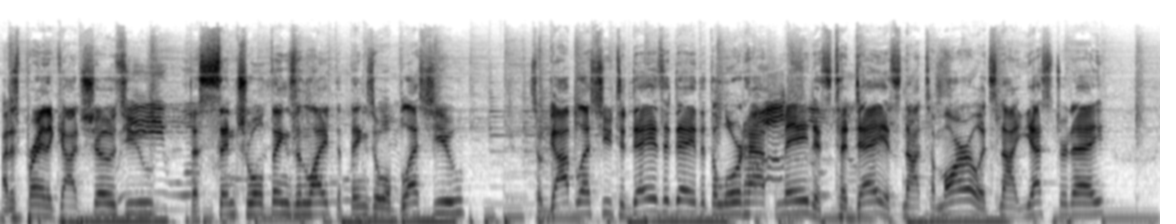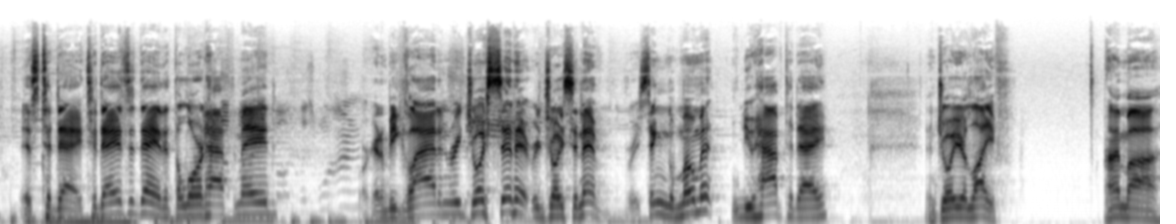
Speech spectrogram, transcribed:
I just pray that God shows you the sensual things in life, the things that will bless you. So God bless you. Today is a day that the Lord hath made. It's today, it's not tomorrow, it's not yesterday. It's today. Today is a day that the Lord hath made. We're going to be glad and rejoice in it. Rejoice in every single moment you have today. Enjoy your life. I'm uh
